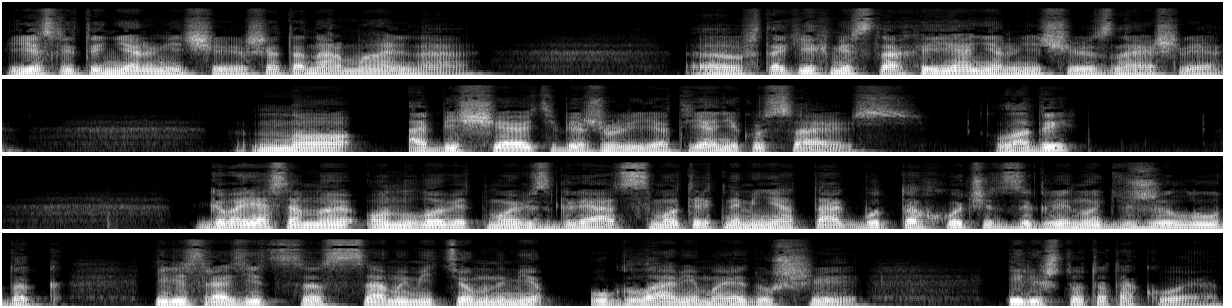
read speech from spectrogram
если ты нервничаешь, это нормально. Э, в таких местах и я нервничаю, знаешь ли. Но обещаю тебе, Жульет, я не кусаюсь. Лады?» Говоря со мной, он ловит мой взгляд, смотрит на меня так, будто хочет заглянуть в желудок или сразиться с самыми темными углами моей души — или что-то такое.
